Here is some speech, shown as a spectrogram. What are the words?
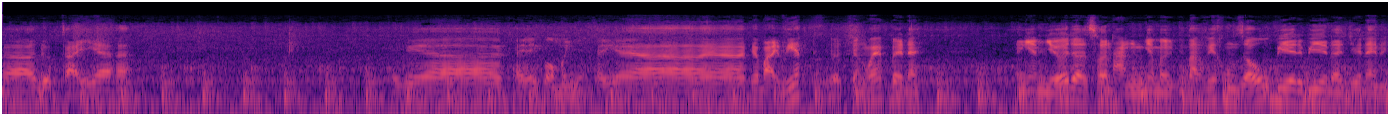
ờ, được cái ờ, cái cái của mình cái cái bài viết ở trang web đây này. Anh em nhớ là sơn hằng nhưng mà chúng ta viết không giấu bia bia là chữ này này.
